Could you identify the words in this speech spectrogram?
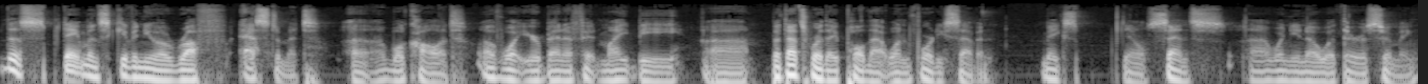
the statement's given you a rough estimate, uh, we'll call it, of what your benefit might be. Uh, but that's where they pulled that 147. Makes you know sense uh, when you know what they're assuming.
